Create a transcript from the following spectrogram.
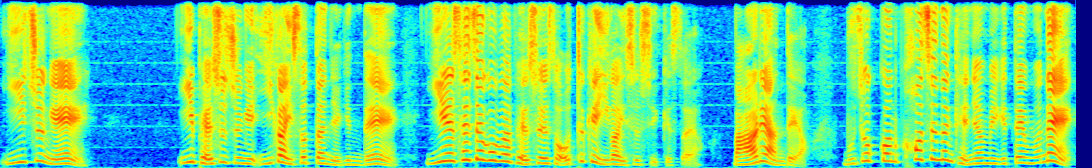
이 중에 이 배수 중에 2가 있었다는 얘긴데 2의 세제곱의 배수에서 어떻게 2가 있을 수 있겠어요? 말이 안 돼요. 무조건 커지는 개념이기 때문에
